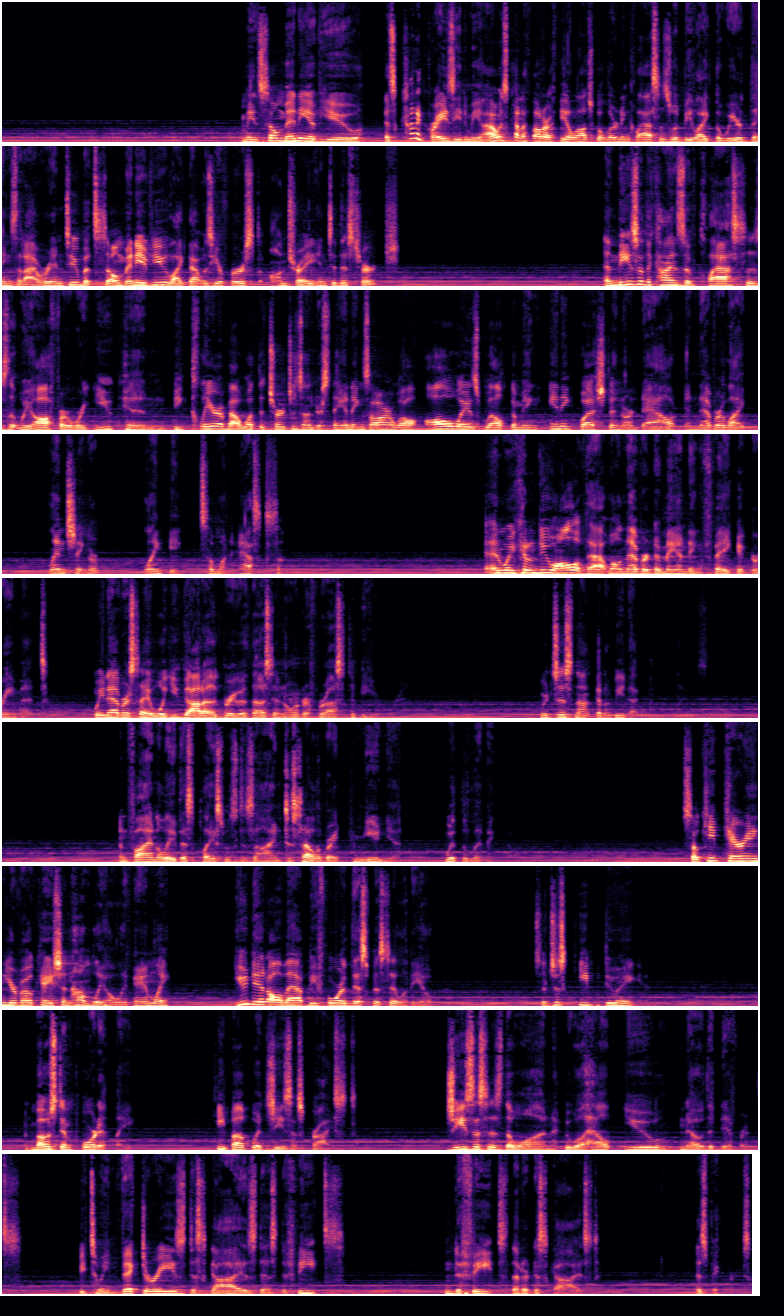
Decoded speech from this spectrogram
I mean, so many of you, it's kind of crazy to me. I always kind of thought our theological learning classes would be like the weird things that I were into, but so many of you, like that was your first entree into this church. And these are the kinds of classes that we offer where you can be clear about what the church's understandings are while always welcoming any question or doubt and never like flinching or blinking when someone asks something. And we can do all of that while never demanding fake agreement. We never say, well, you got to agree with us in order for us to be your friend. We're just not going to be that kind of place. And finally, this place was designed to celebrate communion with the living God. So keep carrying your vocation humbly, Holy Family. You did all that before this facility opened. So just keep doing it. most importantly, keep up with Jesus Christ. Jesus is the one who will help you know the difference between victories disguised as defeats and defeats that are disguised as victories.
